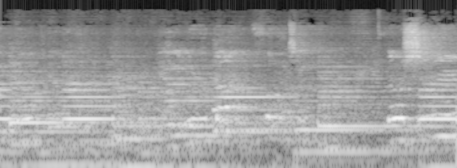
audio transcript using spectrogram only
回一路的风景都是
